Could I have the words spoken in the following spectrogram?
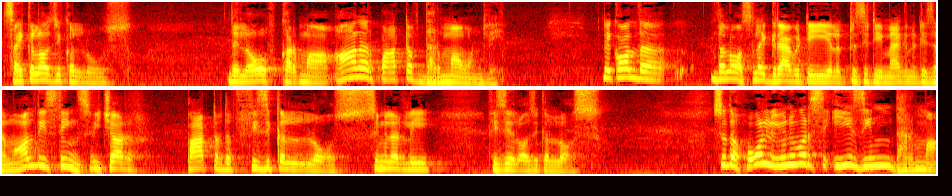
psychological laws the law of karma all are part of dharma only like all the the laws like gravity electricity magnetism all these things which are part of the physical laws similarly physiological laws so the whole universe is in dharma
